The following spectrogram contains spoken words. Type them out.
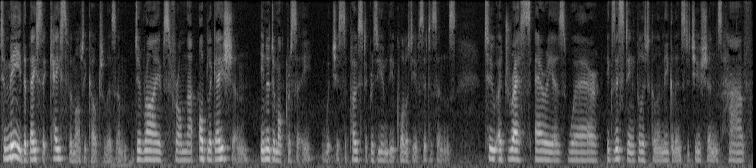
to me, the basic case for multiculturalism derives from that obligation in a democracy, which is supposed to presume the equality of citizens, to address areas where existing political and legal institutions have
